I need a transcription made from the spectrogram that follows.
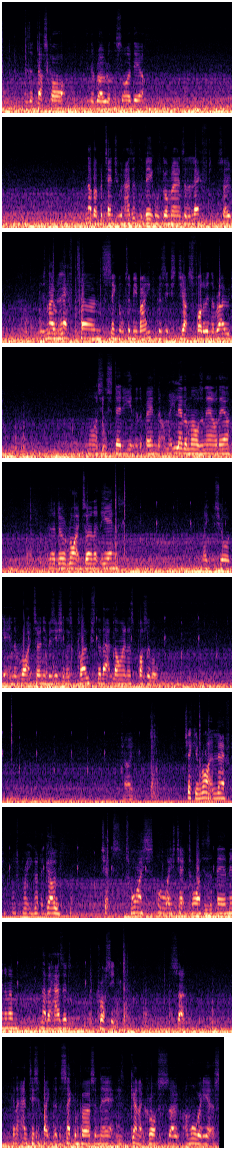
there's a dust car in the road on the side there. Another potential hazard, the vehicle's gone round to the left, so there's no left turn signal to be made because it's just following the road. Nice and steady into the bend. I'm at 11 miles an hour there. Gonna do a right turn at the end. Making sure getting the right turning position as close to that line as possible. Okay. Checking right and left, looks pretty good to go. Checks twice, always check twice as a bare minimum. Another hazard, crossing. So, going to anticipate that the second person there is going to cross, so I'm already at a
